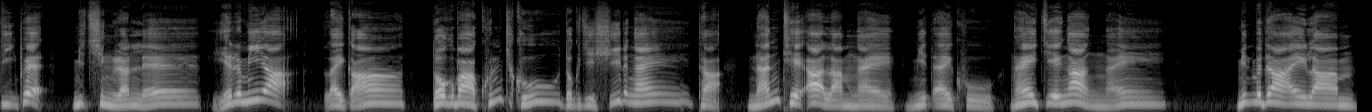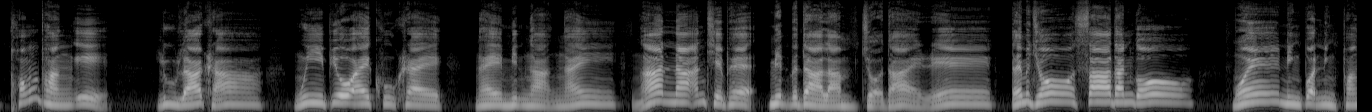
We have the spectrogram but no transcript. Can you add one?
ติเพมิชิงรันเลเยเรมียาไลกาดอกบาคุณจคูดอกจิชีดไงถ้านันเทอาลามไงมิดไอคูไงเจง่าไง มิดมดาไอลามท้องพังเอ ลูลาครางวีเปียวไอคูใคร ไงมิดงะไง งานาอันเทเพมิดบดาลามจ่อได้เรแต่มจ่อซาดันโกมวยนิงปอดนิงพัง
